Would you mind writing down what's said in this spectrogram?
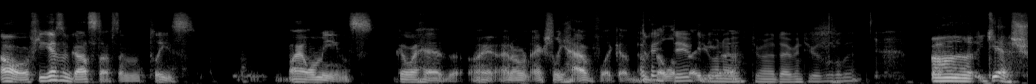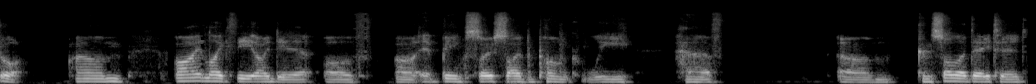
Oh, if you guys have got stuff, then please, by all means, go ahead. I I don't actually have like a Okay, developed Dave, do you wanna do you wanna dive into yours a little bit? Uh, yeah, sure. Um, I like the idea of uh, it being so cyberpunk. We have um, consolidated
